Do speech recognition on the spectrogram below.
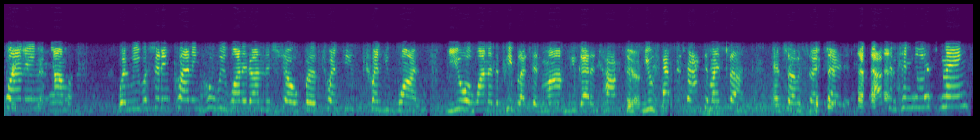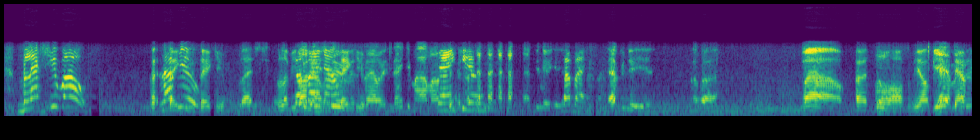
planning, um, when we were sitting planning who we wanted on the show for 2021, you were one of the people. I said, Mom, you got to talk to, Yeah. you have to talk to my son. And so I'm so excited. I'll continue listening. Bless you both. Uh, love thank you. Thank you. Bless. I love you Bye too, now. Thank you. Valerie. Thank you, Mama. Thank you. Happy New Year. Bye bye. Happy New Year. Bye bye. Wow. That's so awesome. Yep. Yeah, that, man.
